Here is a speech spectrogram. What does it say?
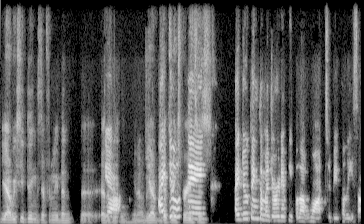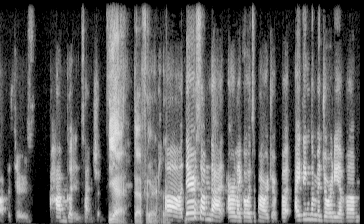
Yeah, we see things differently than the other Yeah. people. You know, we have I different do experiences. I do think the majority of people that want to be police officers have good intentions. Yeah, definitely. Uh, there are some that are like, oh, it's a power trip, but I think the majority of them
